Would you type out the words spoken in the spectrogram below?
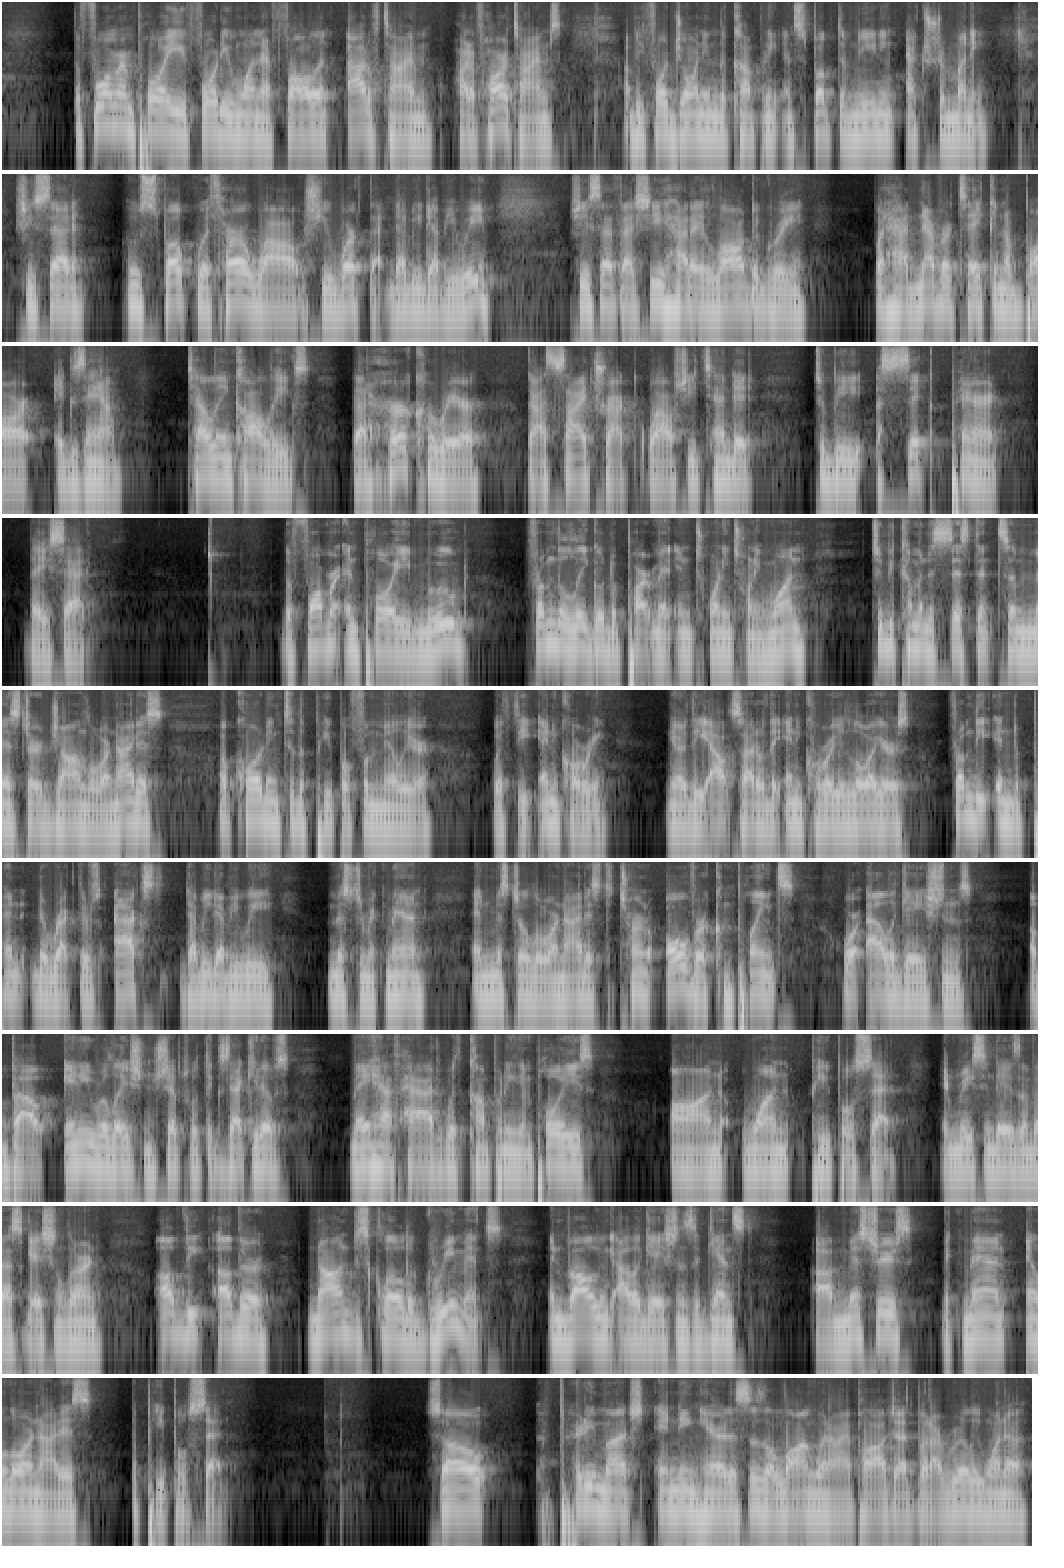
the former employee, 41, had fallen out of time, out of hard times, uh, before joining the company and spoke of needing extra money. She said, who spoke with her while she worked at WWE. She said that she had a law degree but had never taken a bar exam, telling colleagues that her career got sidetracked while she tended to be a sick parent, they said. The former employee moved from the legal department in 2021 to become an assistant to Mr. John Laurinaitis, according to the people familiar with the inquiry. Near the outside of the inquiry, lawyers from the independent directors asked WWE, Mr. McMahon, and Mr. Laurinaitis to turn over complaints or allegations about any relationships with executives may have had with company employees on one people said. In recent days, the investigation learned of the other non-disclosed agreements involving allegations against uh, McMahon and Laurinaitis, the people said. So pretty much ending here. This is a long one. I apologize, but I really want to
